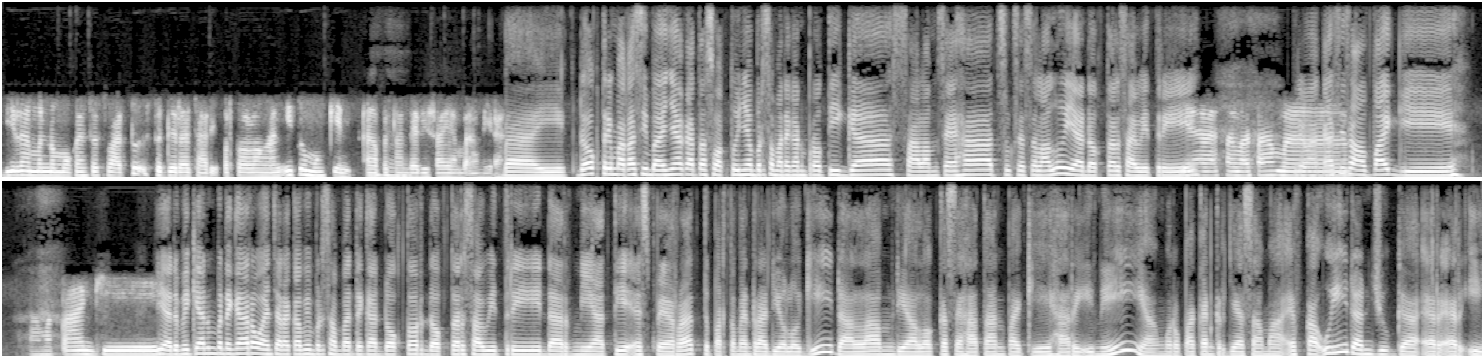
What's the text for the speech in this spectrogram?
Bila menemukan sesuatu segera cari pertolongan itu mungkin uh, pesan dari saya Mbak Amira. Baik, Dok, terima kasih banyak atas waktunya bersama dengan Pro 3. Salam sehat, sukses selalu ya Dokter Sawitri. Ya, sama-sama. Terima kasih, selamat pagi. Selamat pagi. Ya, demikian pendengar wawancara kami bersama dengan Dr. Dr. Sawitri Darmiati Esperat, Departemen Radiologi dalam dialog kesehatan pagi hari ini yang merupakan kerjasama FKUI dan juga RRI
